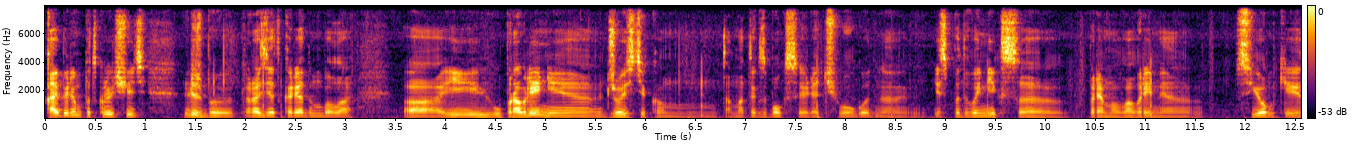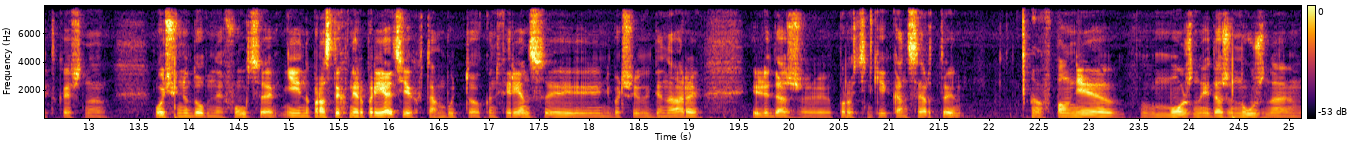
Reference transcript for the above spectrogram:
кабелем подключить, лишь бы розетка рядом была. А, и управление джойстиком там, от Xbox или от чего угодно из-под VMix прямо во время съемки, это, конечно, очень удобная функция. И на простых мероприятиях, там, будь то конференции, небольшие вебинары или даже простенькие концерты, вполне можно и даже нужно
